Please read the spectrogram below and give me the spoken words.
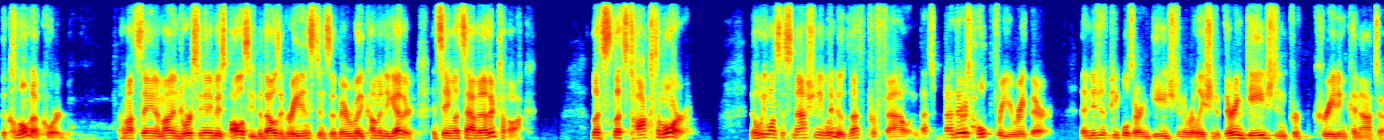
The Kelowna Accord, I'm not saying I'm not endorsing anybody's policy, but that was a great instance of everybody coming together and saying, let's have another talk. Let's let's talk some more. Nobody wants to smash any windows. That's profound. That's uh, there's hope for you right there. The indigenous peoples are engaged in a relationship. They're engaged in creating kanata.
